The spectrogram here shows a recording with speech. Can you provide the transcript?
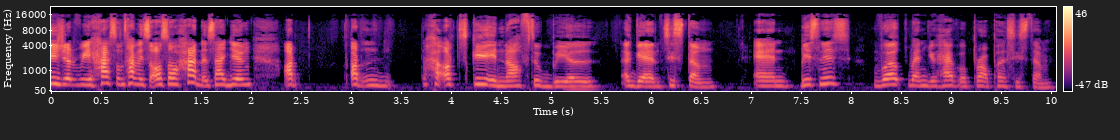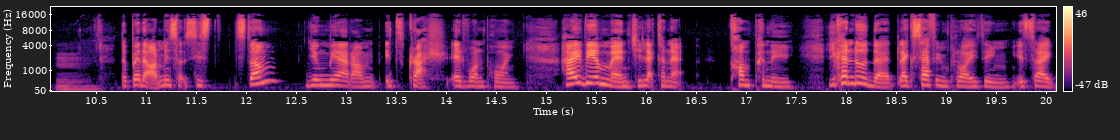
vision we have sometimes it's also hard ដោយសារយើងអត់អត់អត់ skill enough to build again system and business work when you have a proper system នៅពេលដែលអត់មាន system យើងមានអារម្មណ៍ it's crash at one point ហើយវាមិនមែនជាលក្ខណៈ company you can do that like self employed thing it's like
